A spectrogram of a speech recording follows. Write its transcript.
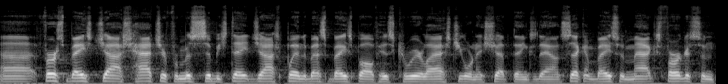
Uh, first base Josh Hatcher from Mississippi State. Josh playing the best baseball of his career last year when they shut things down. Second baseman Max Ferguson,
